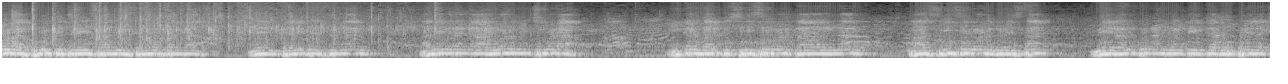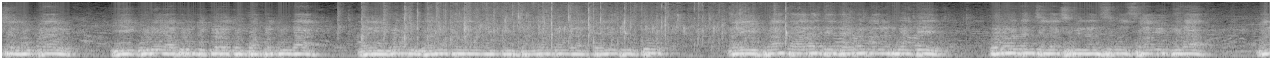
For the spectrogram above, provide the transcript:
కూడా పూర్తి చేయాలని సందర్భంగా నేను తెలియజేస్తున్నాను. అదేవిధంగా ఆ రోడ్డు నుంచి కూడా ఇక్కడ వరకు సీసీ రోడ్ కావాలన్నారు. ఆ సీసీ రోడ్ కూడా ఇస్తాం. మీరు అనుకున్నటువంటి ఇంకా ముప్పై లక్షల రూపాయలు ఈ గుడి అభివృద్ధి కొరకు తప్పకుండా మరి ఇవ్వడం జరుగుతుందని మీకు ఈ సందర్భంగా తెలియజేస్తూ మరి ఈ ప్రాంత ఆరాధ్య దైవం అన్నటువంటి కొడవటంచి లక్ష్మీ నరసింహ స్వామి కూడా మన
